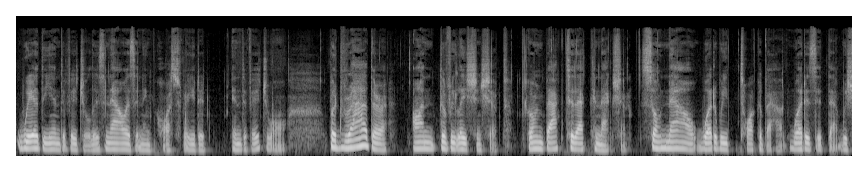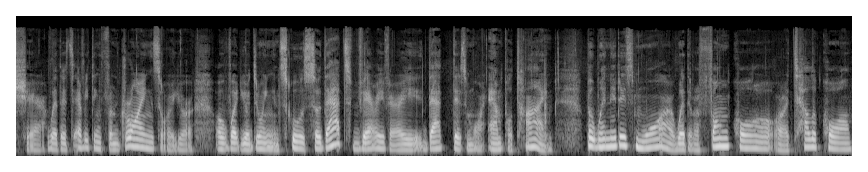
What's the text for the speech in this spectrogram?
where the individual is now as an incarcerated individual, but rather on the relationship, going back to that connection. So now, what do we talk about? What is it that we share? Whether it's everything from drawings or your or what you're doing in schools. So that's very, very that there's more ample time. But when it is more, whether a phone call or a telecall,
